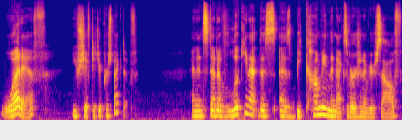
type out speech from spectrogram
What if you shifted your perspective? And instead of looking at this as becoming the next version of yourself,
